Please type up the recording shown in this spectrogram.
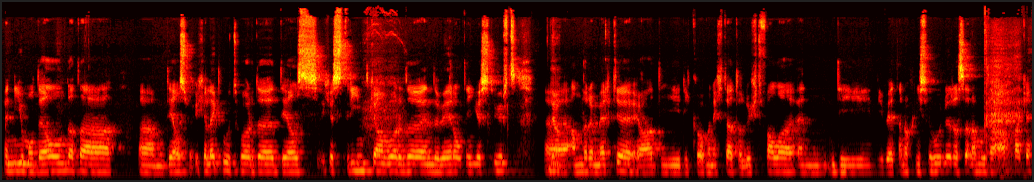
een nieuw model dat dat um, deels gelekt moet worden, deels gestreamd kan worden en de wereld ingestuurd. Uh, Ja. Andere merken, ja, die, die komen echt uit de lucht vallen en die, die weten nog niet zo goed dat ze dat moeten aanpakken.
